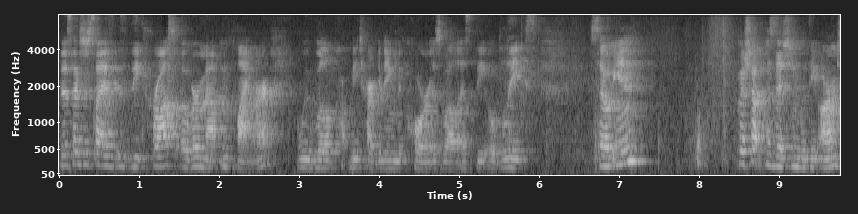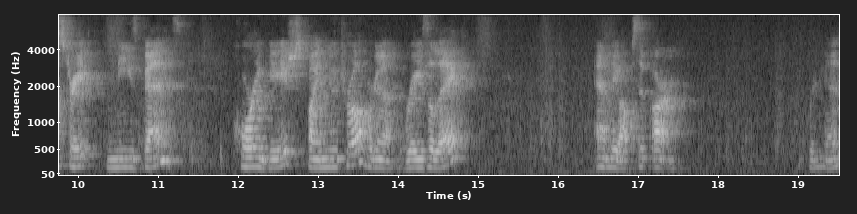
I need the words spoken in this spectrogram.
This exercise is the crossover mountain climber. We will be targeting the core as well as the obliques. So in push-up position with the arms straight, knees bent, core engaged, spine neutral, we're gonna raise a leg and the opposite arm. Bring in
